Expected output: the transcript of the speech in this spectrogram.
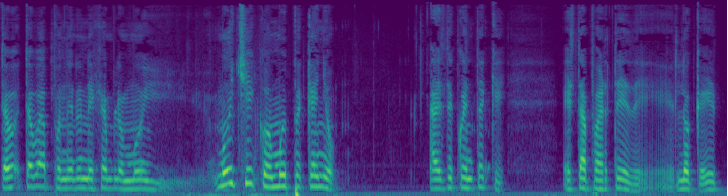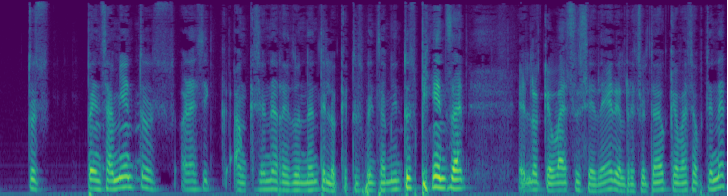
te, te voy a poner un ejemplo muy, muy chico, muy pequeño. Haz de cuenta que esta parte de lo que tus pensamientos, ahora sí, aunque suene redundante, lo que tus pensamientos piensan es lo que va a suceder, el resultado que vas a obtener.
